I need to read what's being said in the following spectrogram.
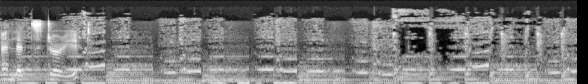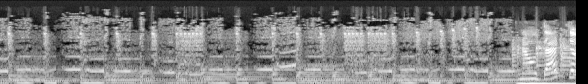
And let's stir it. Now that the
